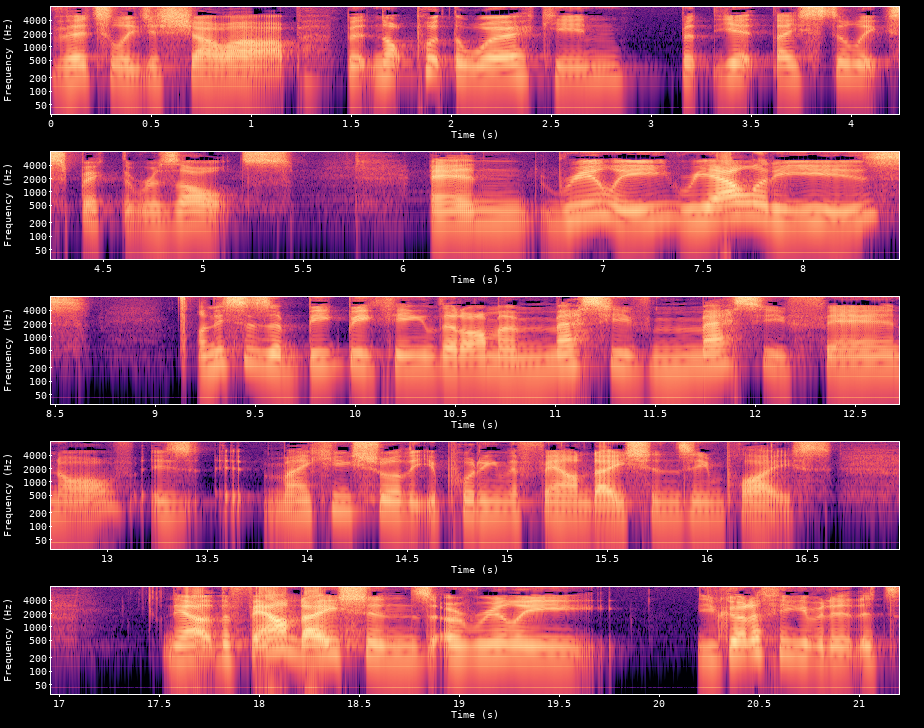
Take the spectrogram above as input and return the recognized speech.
virtually just show up, but not put the work in, but yet they still expect the results. And really, reality is, and this is a big, big thing that I'm a massive, massive fan of, is making sure that you're putting the foundations in place. Now, the foundations are really, you've got to think of it, it's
